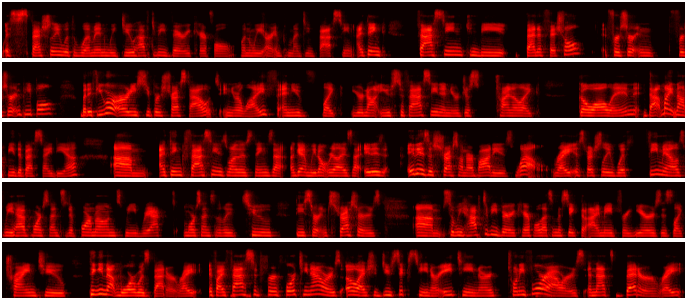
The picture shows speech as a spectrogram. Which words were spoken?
especially with women, we do have to be very careful when we are implementing fasting. I think fasting can be beneficial for certain for certain people but if you are already super stressed out in your life and you've like you're not used to fasting and you're just trying to like go all in that might not be the best idea um, i think fasting is one of those things that again we don't realize that it is it is a stress on our body as well, right? Especially with females, we have more sensitive hormones, we react more sensitively to these certain stressors. Um, so we have to be very careful. That's a mistake that I made for years is like trying to thinking that more was better, right? If I fasted for 14 hours, oh, I should do 16 or 18 or 24 hours, and that's better, right?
